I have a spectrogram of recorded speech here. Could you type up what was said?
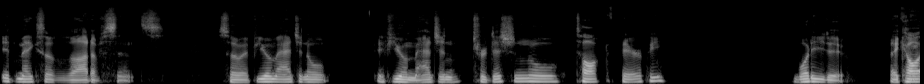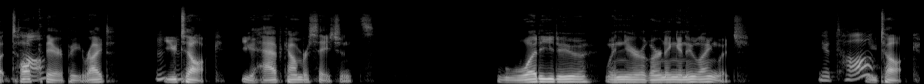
it makes a lot of sense. So if you imagine if you imagine traditional talk therapy, what do you do? They call it talk talk. therapy, right? You Mhm. talk, you have conversations. What do you do when you're learning a new language? you talk You talk.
